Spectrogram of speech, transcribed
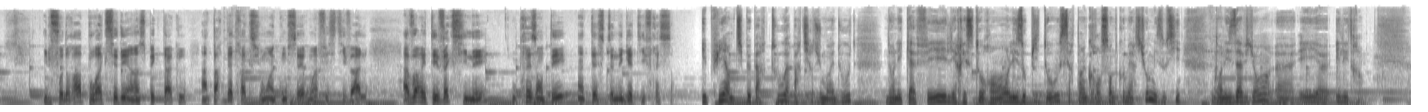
il faudra, pour accéder à un spectacle, un parc d'attractions, un concert ou un festival, avoir été vacciné ou présenter un test négatif récent. Et puis un petit peu partout, à partir du mois d'août, dans les cafés, les restaurants, les hôpitaux, certains grands centres commerciaux, mais aussi dans les avions euh, et, euh, et les trains.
